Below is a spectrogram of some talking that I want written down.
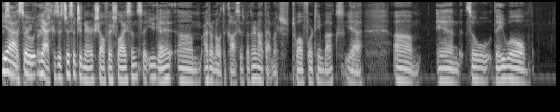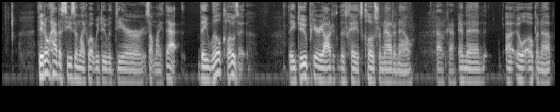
December yeah, so 31st. yeah, because it's just a generic shellfish license that you get. Um, I don't know what the cost is, but they're not that much 12, 14 bucks. Yeah. Um, and so they will, they don't have a season like what we do with deer or something like that. They will close it. They do periodically, okay, it's closed from now to now. Okay. And then Uh, it will open up.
